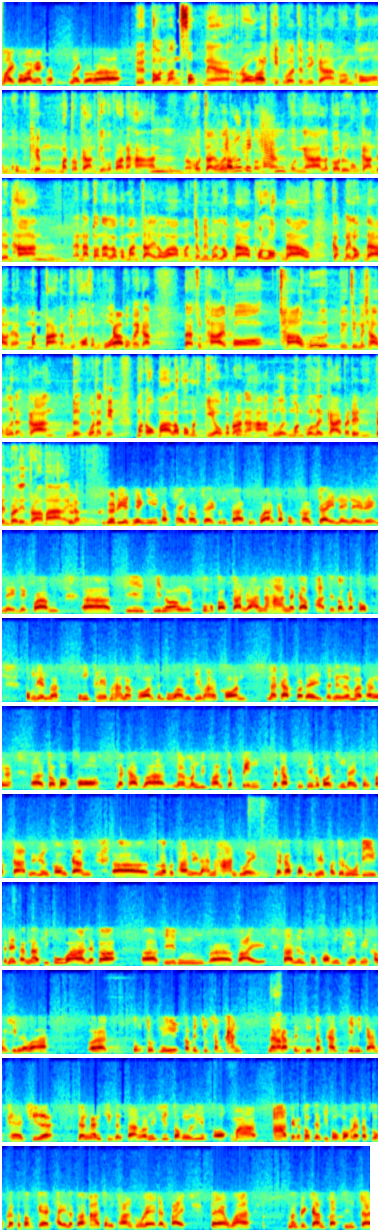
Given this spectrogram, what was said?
หมายความว่าไงครับ หมายความว่า คือตอนวันศุกร์เนี่ยเราครับไม่คิดว่าจะมีการเรื่องของคุมเข้มมาตรการเกี่ยวกับร้านอาหาร อืมเราเข้าใจว่าเราเห็นเรื่องเกี่ยวกับปิดแคแคมมป์ป์คนงานแล้วก็เรื่องของการเดินทาง อืม แต่ณตอนนั้นเราก็มั่นใจแล้วว่ามันจะไม่เหมือนล็อกดาวน์เพราะล็อกดาวน์กับไม่ล็อกดาวน์เนี่ยมันต่างกันอยู่พอสมควรครับ ถูกไหมครับ แต่สุดท้ายพอเช้ามืดจริง ๆ ไม่เช้ามืดอะกลางดึกวันอาทิตย์มันออกมาแล้วพอมันเกี่ยวกับร้านอาหารด้วย มันก็เลยกลายประเด็นเป็นประเด็นดราม่าไงครับ คือเรียนอย่างนี้ครับใช่เข้าใจคุณตาคุณกวางครับ ผมเข้าใจในในในในในความอ่าที่พี่น้องผู้ประกอบการร้านอาหารนะครับ อาจจะต้องกระทบ ผมเรียนว่ากรุงเทพมหานครท่านผู้ว่ากรุงเทพมหานครนะครับ ก็ได้เสนอมาทางอ่าสบคนะครับ ว่านะมันมีความจำเป็นนะครับกรุงเทพมหานครถึงได้ต้องประกาศในเรื่องของการอ่ารับประทานในร้านอาหารด้วยนะครับเพราะกรุงเทพเขาจะรู้ดีในฐานะที่ผู้ว่า แล้วก็อ่าทีมอ่าฝ่ายสาธารณสุขของกรุงเทพเนี่ยเขาเห็นแล้วว่าเอ่อตรงจุดนี้ก็เป็นจุดสำคัญนะคครัรับบเป็นจุดสำคัญที่จะมีการแพร่เชื้อ ดังนั้นสิ่งต่างๆ เหล่านี้จึงต้องรีบออกมา อาจจะกระทบอย่างที่ผมบอกแล้วกระทบแล้วก็ต้องแก้ไขแล้วก็หาช่องทางดูแลกันไป แต่ว่ามันเป็นการตัดสินใจ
